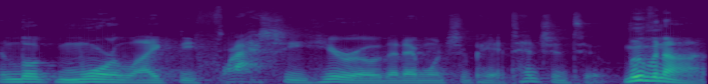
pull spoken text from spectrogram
and look more like the flashy hero that everyone should pay attention to. Moving on.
